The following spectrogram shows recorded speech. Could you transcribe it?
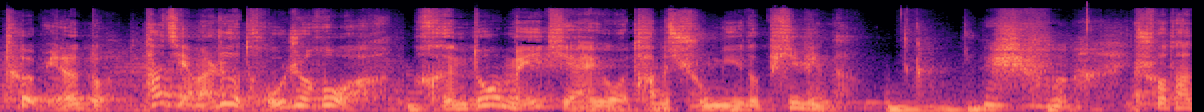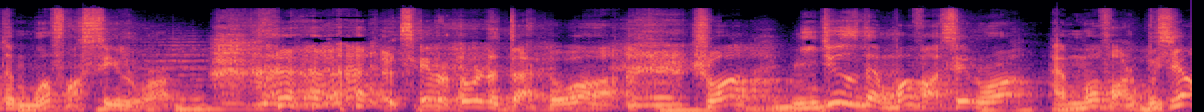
特别的短。他剪完这个头之后啊，很多媒体还有他的球迷都批评他。什么说他在模仿 C 罗？C 罗不是短头发吗？说你就是在模仿 C 罗，还模仿的不像。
